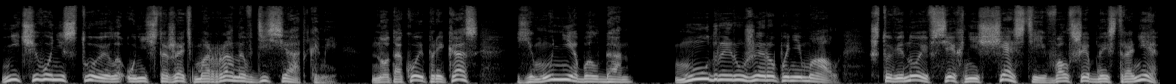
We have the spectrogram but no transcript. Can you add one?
ничего не стоило уничтожать маранов десятками, но такой приказ ему не был дан. Мудрый Ружеро понимал, что виной всех несчастий в волшебной стране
